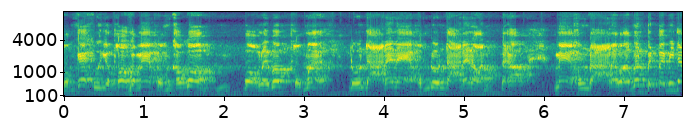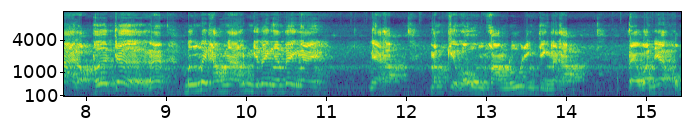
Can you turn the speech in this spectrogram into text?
ผมแค่คุยกับพ่อกับแม่ ผมเขาก็บอกเลยว่าผมอะโดนด่าแน่ๆผมโดนด่าแน่นอนนะครับ แม่คงด่าและว่ามันเป็นไปไม่ได้หรอกเพ้อเจ้อนะมึงไม่ทำงานแล้วมึงจะได้เงินได้ไง เนี่ยครับ มันเกี่ยวกับองค์ความรู้จริง ๆนะครับ แต่วันเนี้ยผม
